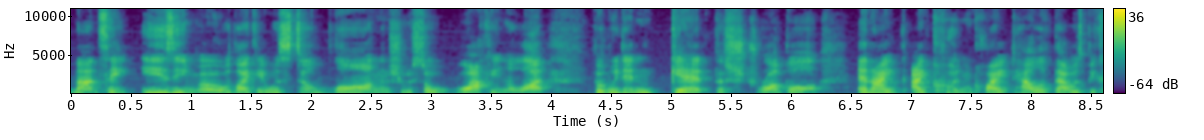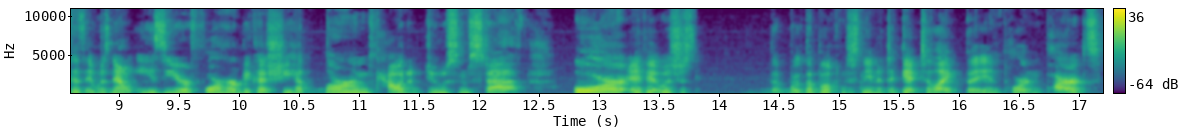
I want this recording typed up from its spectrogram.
not say easy mode, like it was still long and she was still walking a lot, but we didn't get the struggle. And I, I couldn't quite tell if that was because it was now easier for her because she had learned how to do some stuff, or if it was just the, the book just needed to get to like the important parts.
